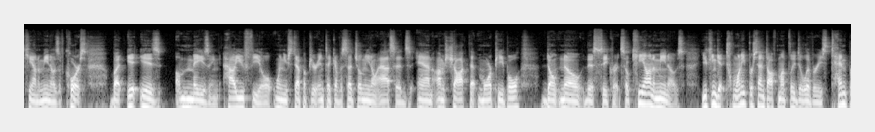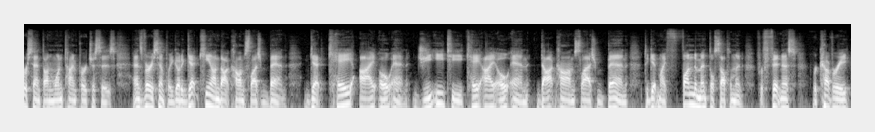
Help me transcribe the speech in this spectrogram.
Kion aminos, of course, but it is amazing how you feel when you step up your intake of essential amino acids. And I'm shocked that more people don't know this secret. So, Kion Aminos, you can get 20% off monthly deliveries, 10% on one time purchases. And it's very simple. You go to getkion.com slash Ben, get K I O N, G E T K I O N dot com slash Ben to get my fundamental supplement for fitness, recovery,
